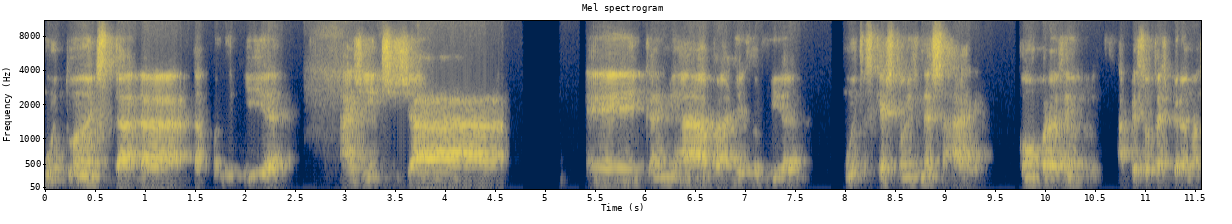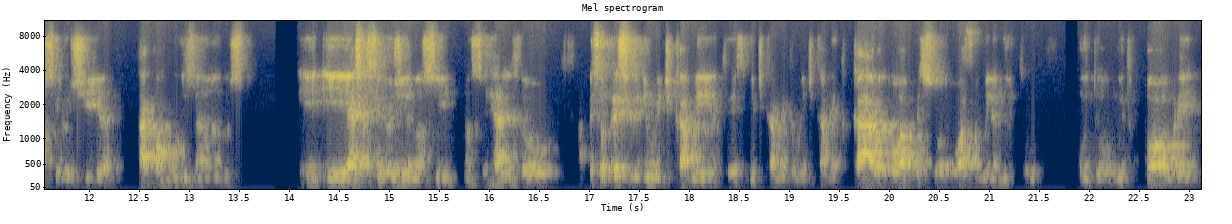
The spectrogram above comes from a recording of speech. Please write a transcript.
Muito antes da, da, da pandemia, a gente já é, encaminhava, resolvia muitas questões nessa área como, por exemplo, a pessoa está esperando uma cirurgia, está com alguns anos, e, e, essa cirurgia não se, não se realizou, a pessoa precisa de um medicamento, esse medicamento é um medicamento caro, ou a pessoa, ou a família é muito, muito, muito pobre,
